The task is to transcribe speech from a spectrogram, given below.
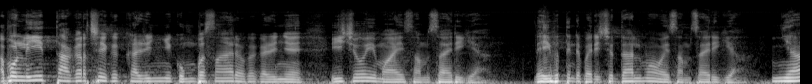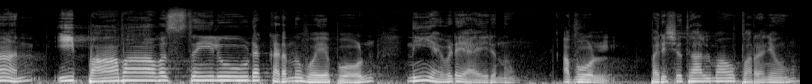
അപ്പോൾ ഈ തകർച്ചയൊക്കെ കഴിഞ്ഞ് കുംഭസാരമൊക്കെ കഴിഞ്ഞ് ഈശോയുമായി സംസാരിക്കുക. ദൈവത്തിന്റെ പരിശുദ്ധാത്മാവുമായി സംസാരിക്കുക. ഞാൻ ഈ പാപാവസ്ഥയിലൂടെ കടന്നുപോയപ്പോൾ നീ എവിടെയായിരുന്നു? അപ്പോൾ പരിശുദ്ധാത്മാവ് പറഞ്ഞു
